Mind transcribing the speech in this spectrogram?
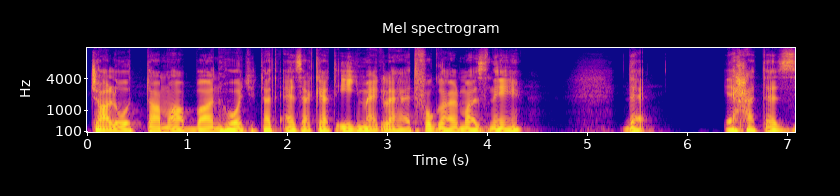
csalódtam abban, hogy. Tehát ezeket így meg lehet fogalmazni, de Hát ez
